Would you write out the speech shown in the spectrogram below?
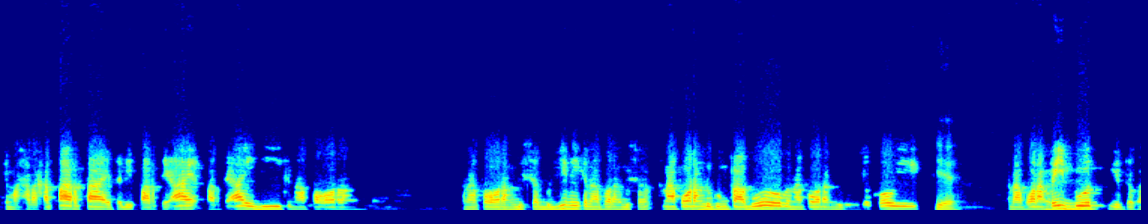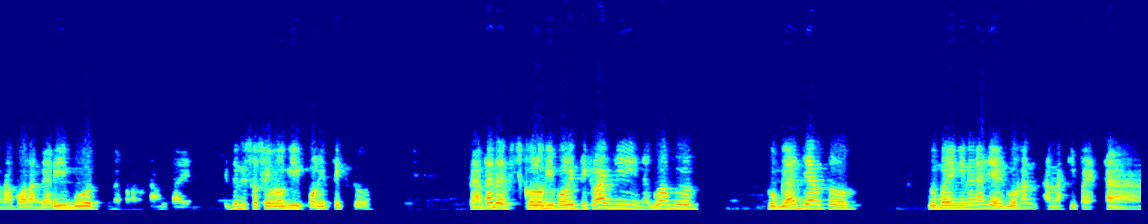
di masyarakat partai, tadi partai I, partai ID, kenapa orang kenapa orang bisa begini, kenapa orang bisa kenapa orang dukung Prabowo, kenapa orang dukung Jokowi. Yeah. Kenapa orang ribut gitu, kenapa orang gak ribut, kenapa orang santai. Itu di sosiologi politik tuh. Ternyata ada psikologi politik lagi. Nah, gue ambil gue belajar tuh. Lu bayangin aja, gue kan anak IP, uh, eh,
